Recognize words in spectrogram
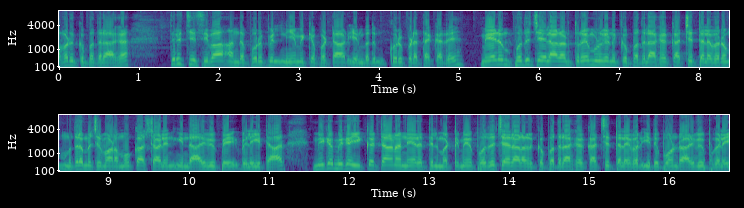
அவருக்கு பதிலாக திருச்சி சிவா அந்த பொறுப்பில் நியமிக்கப்பட்டார் என்பதும் குறிப்பிடத்தக்கது. மேலும் பொதுச் செயலாளர் துரைமுருகனுக்கு பதிலாக கட்சித் தலைவரும் முதலமைச்சருமான மு ஸ்டாலின் இந்த அறிவிப்பை வெளியிட்டார். மிக மிக இக்கட்டான நேரத்தில் மட்டுமே பொதுச் செயலாளருக்கு பதிலாக கட்சித் தலைவர் இது போன்ற அறிவிப்புகளை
